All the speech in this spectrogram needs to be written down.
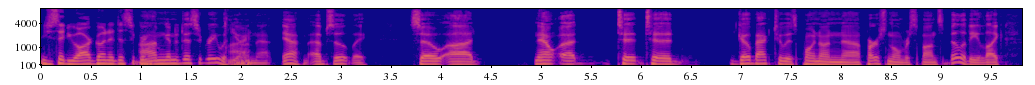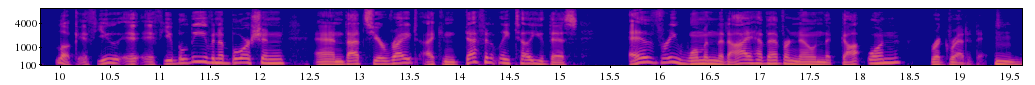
You said you are going to disagree. I'm going to disagree with you All on that. Yeah, absolutely. So uh, now uh, to to go back to his point on uh, personal responsibility, like, look, if you if you believe in abortion and that's your right, I can definitely tell you this: every woman that I have ever known that got one regretted it. Hmm.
